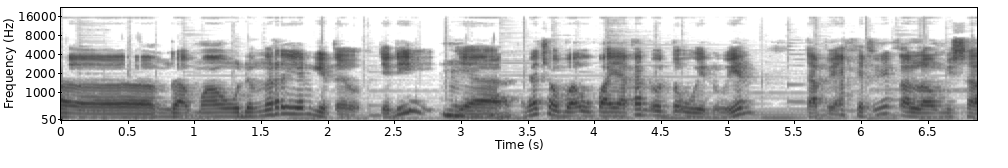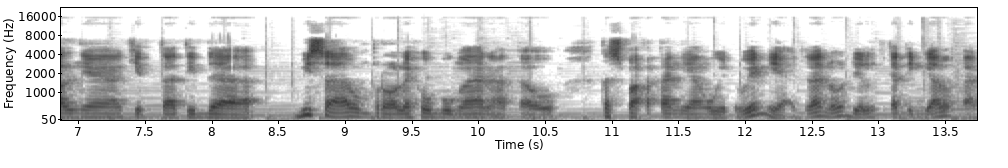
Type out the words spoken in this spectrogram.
eh, nggak uh, mau dengerin gitu. Jadi hmm. ya kita coba upayakan untuk win-win, tapi akhirnya kalau misalnya kita tidak bisa memperoleh hubungan atau kesepakatan yang win-win ya kita no deal kita tinggalkan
